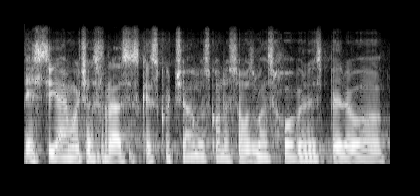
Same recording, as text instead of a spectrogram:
Y sí, hay muchas frases que escuchamos cuando somos más jóvenes, pero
